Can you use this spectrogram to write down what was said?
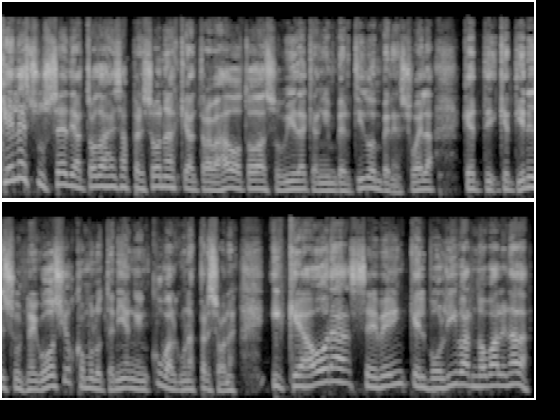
¿Qué le sucede a todas esas personas que han trabajado toda su vida, que han invertido en Venezuela, que, que tienen sus negocios como lo tenían en Cuba algunas personas, y que ahora se ven que el bolívar no vale nada?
